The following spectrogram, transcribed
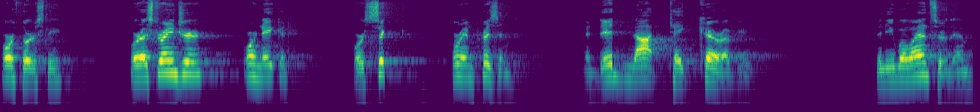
or thirsty, or a stranger or naked, or sick or in prison, and did not take care of you? Then he will answer them,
